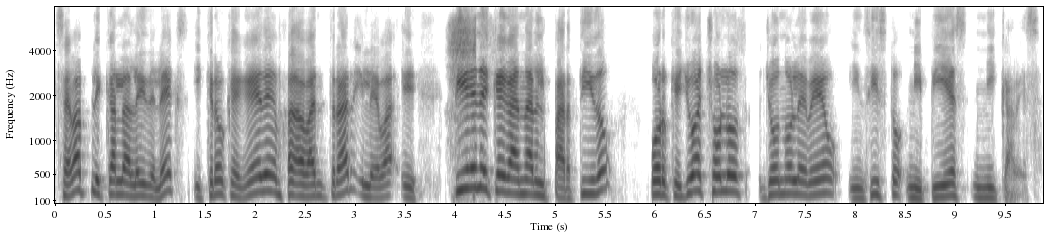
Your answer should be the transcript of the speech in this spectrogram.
se va a aplicar la ley del ex y creo que Guede va, a entrar y le va y tiene que ganar el partido porque yo a Cholos yo no le veo, insisto, ni pies ni cabeza.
